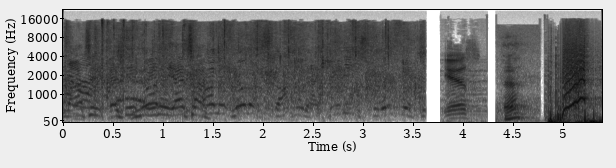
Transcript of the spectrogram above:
Martin, er det jeg tager? Det der. Det er det i stedet for Yes. Ja?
